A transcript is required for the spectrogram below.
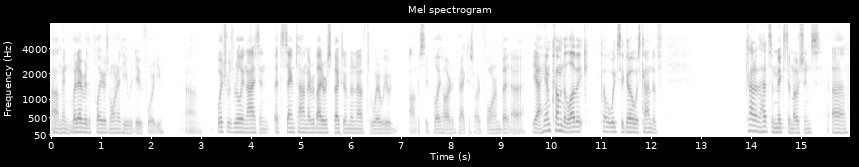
Um, and whatever the players wanted, he would do for you, um, which was really nice. And at the same time, everybody respected him enough to where we would obviously play hard and practice hard for him. But uh, yeah, him coming to Lubbock a couple weeks ago was kind of kind of had some mixed emotions. Um,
